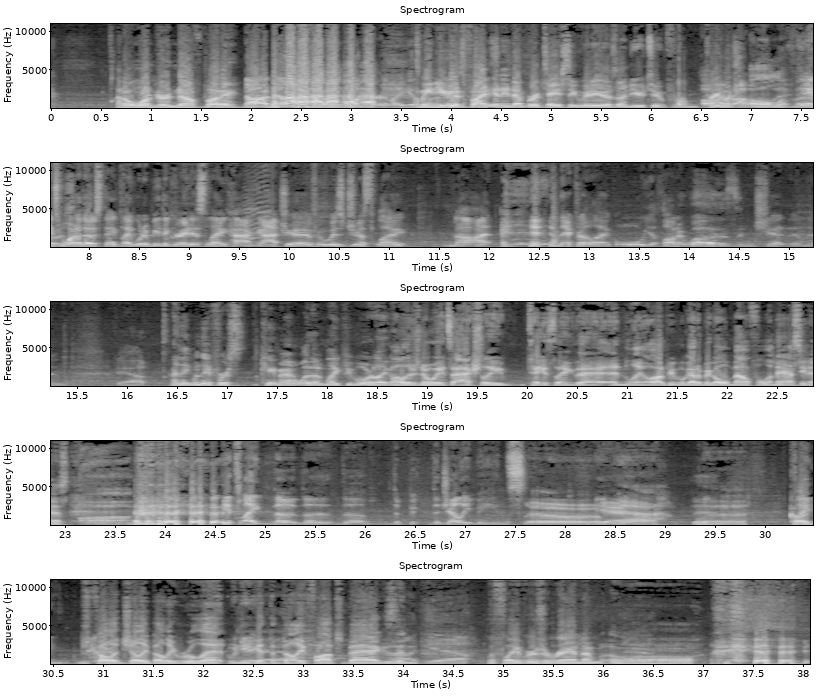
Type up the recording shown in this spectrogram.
I don't wonder enough, buddy. not enough. I wonder. Like, I mean, you can find things- any number of tasting videos on YouTube from Oh, pretty much probably. all of those. It's one of those things. Like, would it be the greatest? Like, ha, gotcha. If it was just like not, and they were like, "Oh, you thought it was," and shit, and then Yeah. I think when they first came out with them, like people were like, "Oh, there's no way it's actually tastes like that," and like a lot of people got a big old mouthful of nastiness. it's like the the the the, the jelly beans. yeah. Uh, call it call it Jelly Belly Roulette when you get the Belly Flops bags and Uh, yeah. the flavors are random. Oh,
